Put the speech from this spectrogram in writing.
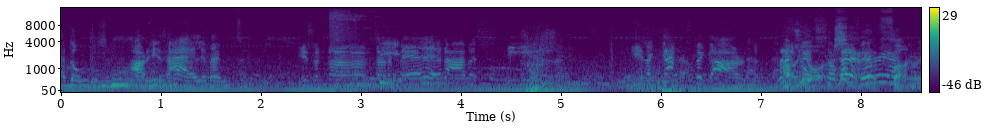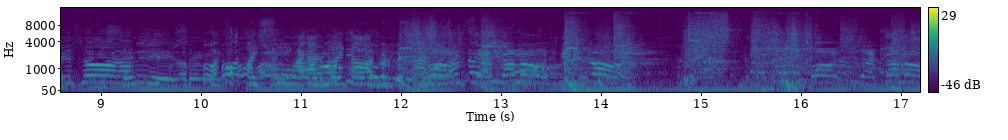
Shadows are his element. His nerves are made of steel. He'll gut the guard. All yours. Have fun. I see that my daughter Come on, be strong. Forza, come on,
